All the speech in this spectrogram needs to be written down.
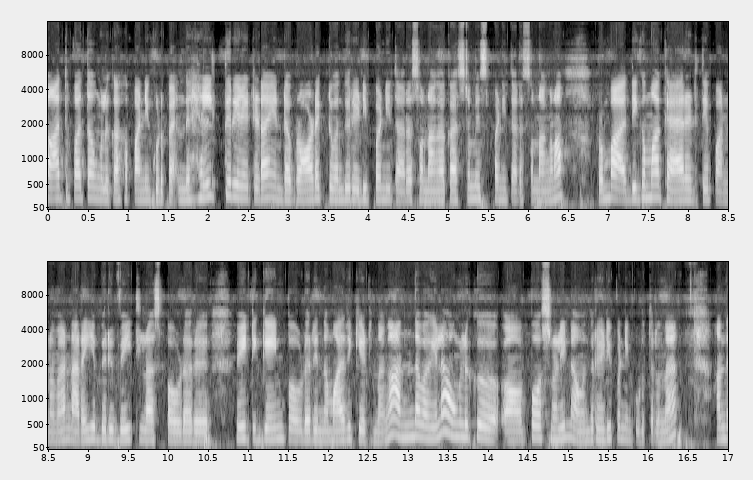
பார்த்து பார்த்து அவங்களுக்காக பண்ணி கொடுப்பேன். இந்த ஹெல்த் ரிலேட்டடாக என்கிட்ட ப்ராடக்ட் வந்து ரெடி பண்ணி தர சொன்னாங்க. கஸ்டமைஸ் பண்ணி தர சொன்னாங்கன்னா ரொம்ப அதிகமாக கேர் எடுத்தே பண்ணுவேன். நிறைய பேர் weight loss powder weight gain powder இந்த மாதிரி கேட்டிருந்தாங்க. அந்த வகையில் அவங்களுக்கு பர்ஸ்னலி நான் வந்து ரெடி பண்ணி கொடுத்துருந்தேன். அந்த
